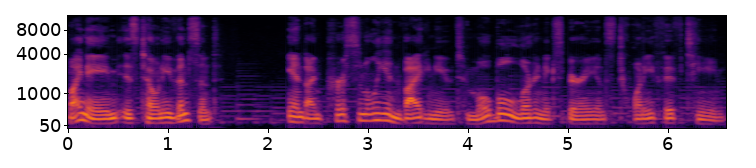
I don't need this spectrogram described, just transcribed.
My name is Tony Vincent, and I'm personally inviting you to Mobile Learning Experience 2015.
